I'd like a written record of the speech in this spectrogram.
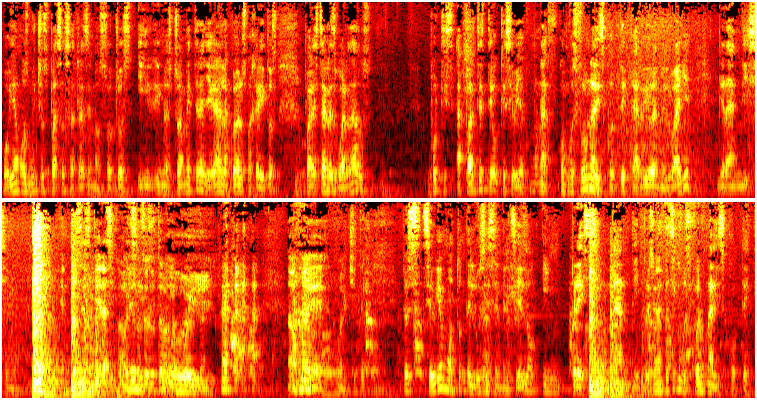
oíamos muchos pasos atrás de nosotros y, y nuestra meta era llegar a la cueva de los pajaritos para estar resguardados. Porque aparte tengo que se veía como una como si fuera una discoteca arriba en el valle, grandísimo. Entonces era así como Ay, decir, nos asustaron la "Uy". No, fue buen chiste. Entonces se veía un montón de luces en el cielo, impresionante, impresionante, así como si fuera una discoteca.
